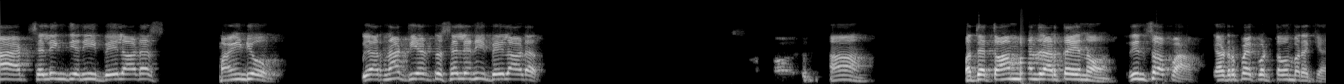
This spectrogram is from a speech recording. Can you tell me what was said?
not selling the any bail orders mind you we are not here to sell any bail order ಹಾ. ಮತ್ತೆ ತಗೊಂಬಂದ್ರೆ ಅರ್ಥ ಏನು? ರಿನ್ಸೋಪ, ಎರಡ್ ರೂಪಾಯಿ ಕೊಟ್ಟು ತಗೊಂಬರಕ್ಕೆ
